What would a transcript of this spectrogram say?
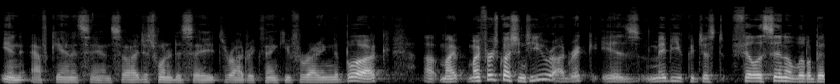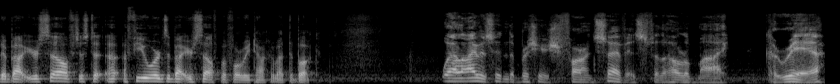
in Afghanistan. So I just wanted to say to Rodric, thank you for writing the book. Uh, my, my first question to you, Rodric, is maybe you could just fill us in a little bit about yourself, just a, a few words about yourself before we talk about the book. Well, I was in the British Foreign Service for the whole of my career.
